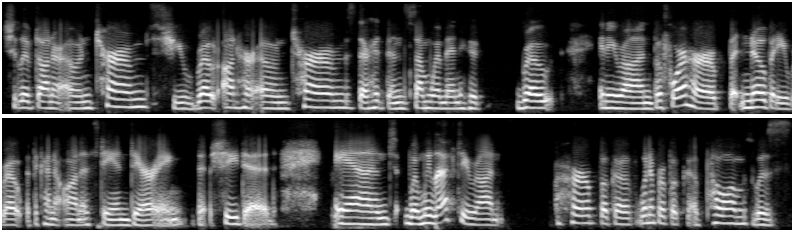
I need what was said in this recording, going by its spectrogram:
She lived on her own terms. She wrote on her own terms. There had been some women who wrote in Iran before her, but nobody wrote with the kind of honesty and daring that she did. And when we left Iran, her book of one of her book of poems was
